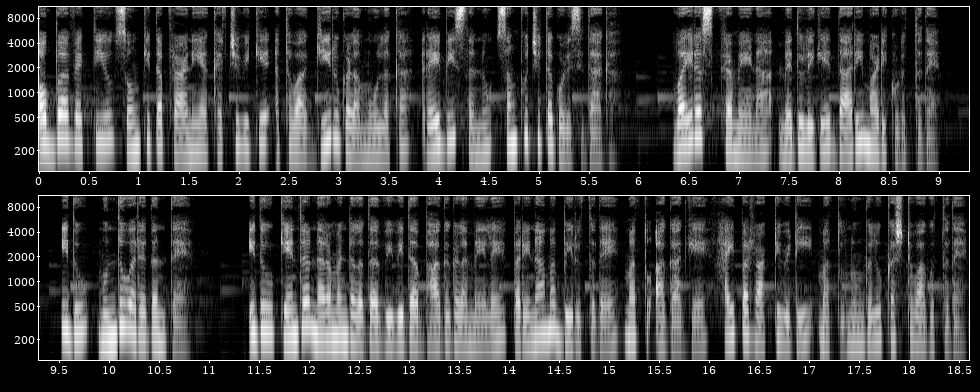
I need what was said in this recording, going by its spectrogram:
ಒಬ್ಬ ವ್ಯಕ್ತಿಯು ಸೋಂಕಿತ ಪ್ರಾಣಿಯ ಕಚ್ಚುವಿಕೆ ಅಥವಾ ಗೀರುಗಳ ಮೂಲಕ ರೇಬೀಸ್ ಅನ್ನು ಸಂಕುಚಿತಗೊಳಿಸಿದಾಗ ವೈರಸ್ ಕ್ರಮೇಣ ಮೆದುಳಿಗೆ ದಾರಿ ಮಾಡಿಕೊಡುತ್ತದೆ. ಇದು ಮುಂದುವರೆದಂತೆ, ಇದು ಕೇಂದ್ರ ನರಮಂಡಲದ ವಿವಿಧ ಭಾಗಗಳ ಮೇಲೆ ಪರಿಣಾಮ ಬೀರುತ್ತದೆ ಮತ್ತು ಆಗಾಗ್ಗೆ ಹೈಪರ್ ಆಕ್ಟಿವಿಟಿ ಮತ್ತು ನುಂಗಲು ಕಷ್ಟವಾಗುತ್ತದೆ.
